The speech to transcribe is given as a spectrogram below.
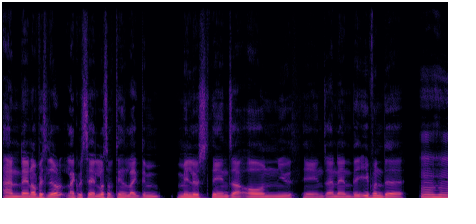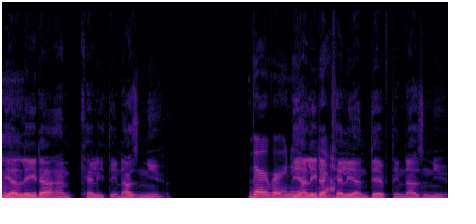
and then obviously, like we said, lots of things like the Milos things are all new things, and then the even the hmm the Aleida and Kelly thing that's new. very very new. The Aleida yeah. Kelly and Dev thing that's new.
